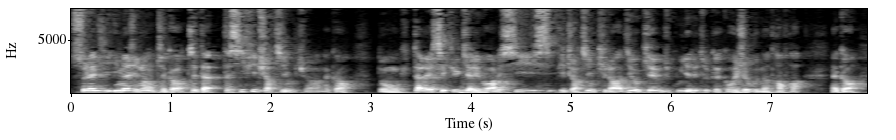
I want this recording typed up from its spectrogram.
Cela dit, imaginons, d'accord, tu t'as six feature teams, tu vois, d'accord? Donc, t'as les sécu qui allait voir les six feature teams qui leur a dit, ok, du coup, il y a des trucs à corriger au bout de notre infra. D'accord?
